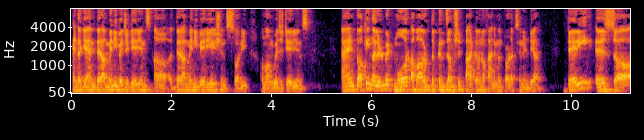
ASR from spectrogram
And again, there are many vegetarians, uh, there are many variations, sorry, among vegetarians. And talking a little bit more about the consumption pattern of animal products in India, dairy is uh,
